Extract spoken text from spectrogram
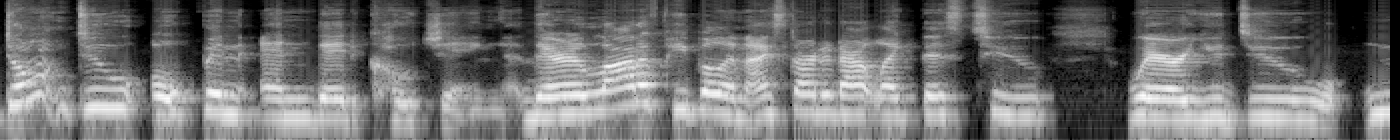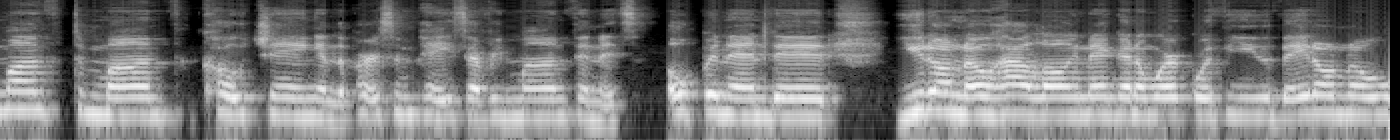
don't do open ended coaching. There are a lot of people, and I started out like this too, where you do month to month coaching and the person pays every month and it's open ended. You don't know how long they're going to work with you. They don't know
